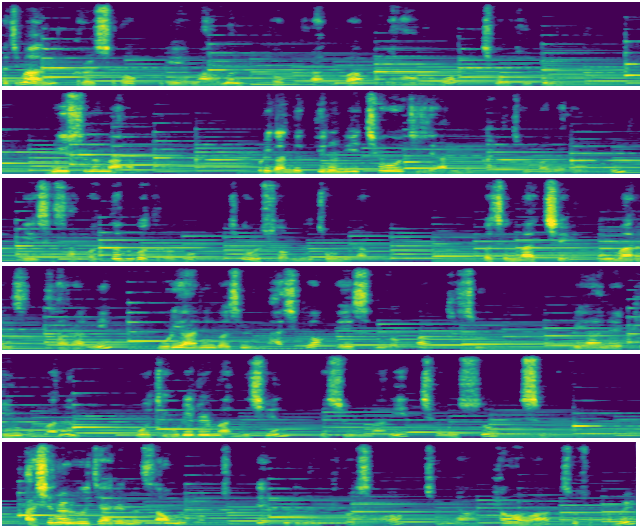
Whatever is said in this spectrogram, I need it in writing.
하지만 그럴수록 우리의 마음은 더 불안과 외로움으로 채워질 뿐입니다. 루이스는 말합니다. 우리가 느끼는 이 채워지지 않는 갈증과 외로움은 이 세상 어떤 것으로도 채울 수 없는 종류라고. 그것은 마치 목마른 사람이 물이 아닌 것을 마시려 애쓰는 것과 같습니다. 우리 안의 빈 공간은 오직 우리를 만드신 예수님만이 채울 수 있습니다. 자신을 의지하려는 싸움을 멈출 때 우리는 비로소 진정한 평화와 소속감을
